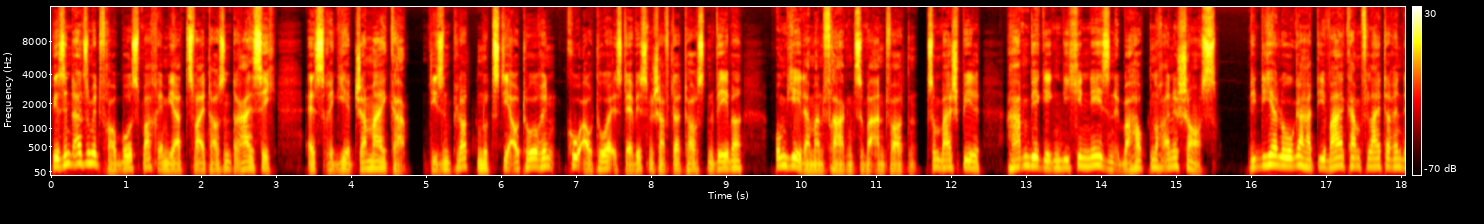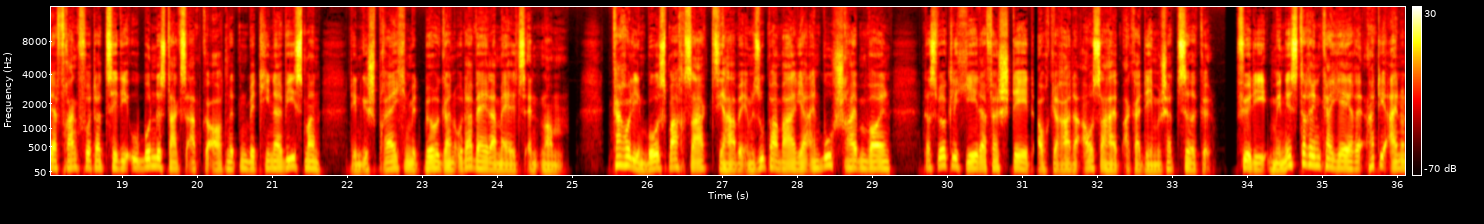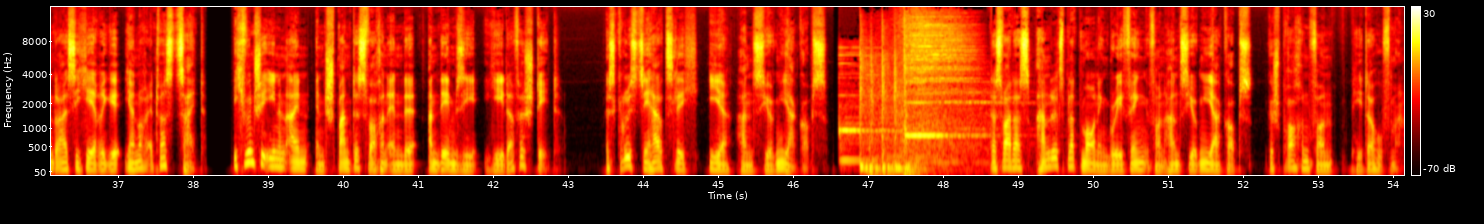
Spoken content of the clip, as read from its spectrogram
Wir sind also mit Frau Bosbach im Jahr 2030. Es regiert Jamaika. Diesen Plot nutzt die Autorin, Co-Autor ist der Wissenschaftler Thorsten Weber, um jedermann Fragen zu beantworten. Zum Beispiel, haben wir gegen die Chinesen überhaupt noch eine Chance? Die Dialoge hat die Wahlkampfleiterin der Frankfurter CDU-Bundestagsabgeordneten Bettina Wiesmann den Gesprächen mit Bürgern oder Wählermails entnommen. Caroline Bosbach sagt, sie habe im Superwahljahr ein Buch schreiben wollen, das wirklich jeder versteht, auch gerade außerhalb akademischer Zirkel. Für die Ministerin-Karriere hat die 31-Jährige ja noch etwas Zeit. Ich wünsche Ihnen ein entspanntes Wochenende, an dem Sie jeder versteht. Es grüßt Sie herzlich Ihr Hans-Jürgen Jakobs. Das war das Handelsblatt Morning Briefing von Hans-Jürgen Jakobs, gesprochen von Peter Hofmann.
